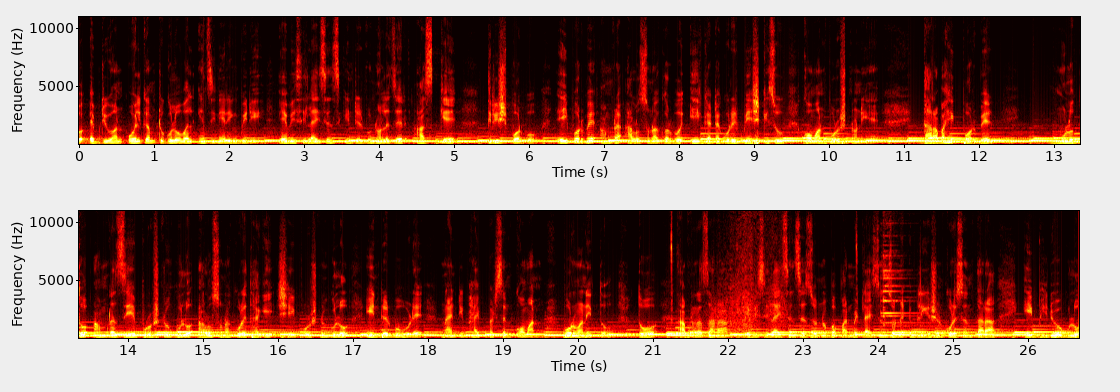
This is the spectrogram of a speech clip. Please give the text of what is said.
Hello everyone welcome to global engineering BD ABC licence interview নলেজের আজকে 30 পর্ব। এই পর্বে আমরা আলোচনা করব এই ক্যাটাগরির বেশ কিছু কমান প্রশ্ন নিয়ে। ধারাবাহিক পর্বের মূলত আমরা যে প্রশ্নগুলো আলোচনা করে থাকি, সেই প্রশ্নগুলো ইন্টারভিউ বোর্ডে নাইনটি ফাইভ পার্সেন্ট কমান প্রমাণিত। তো আপনারা যারা এবিসি লাইসেন্সের জন্য বা পারমিট লাইসেন্সের জন্য অ্যাপ্লিকেশন করেছেন, তারা এই ভিডিওগুলো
